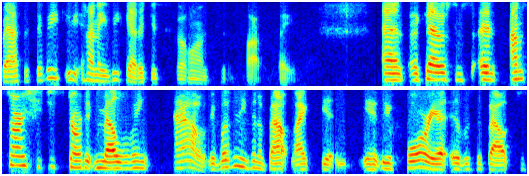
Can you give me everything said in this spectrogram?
fast. I said, we, we, "Honey, we got to just go on to the pop place." And I got her some, and I'm sorry, she just started mellowing out. It wasn't even about like the, the euphoria; it was about to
